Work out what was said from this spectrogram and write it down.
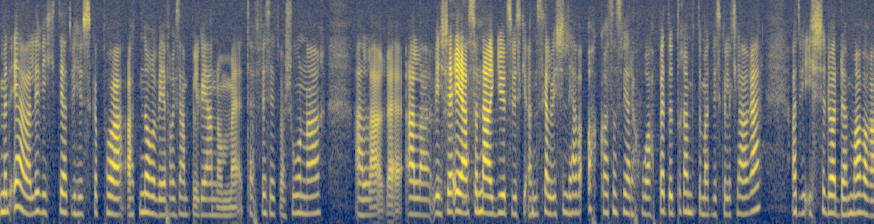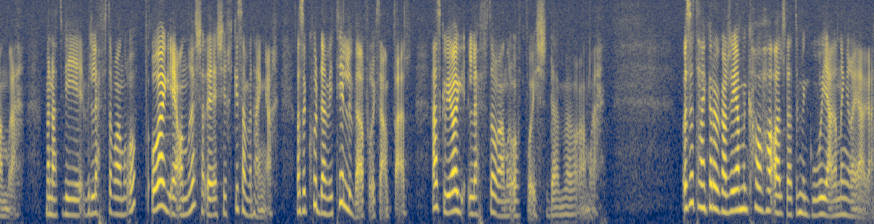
Men det er veldig viktig at vi husker på at når vi f.eks. går gjennom eh, tøffe situasjoner, eller, eh, eller, vi ikke er så nær Gud som vi skulle ønske, eller vi ikke lever akkurat sånn som vi hadde håpet og drømt om at vi skulle klare, at vi ikke da dømmer hverandre, men at vi, vi løfter hverandre opp. Og i andre eh, kirkesammenhenger. Altså hvordan vi tilber, f.eks. Her skal vi òg løfte hverandre opp og ikke dømme hverandre. Og så tenker dere kanskje ja, men hva har alt dette med gode gjerninger å gjøre?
